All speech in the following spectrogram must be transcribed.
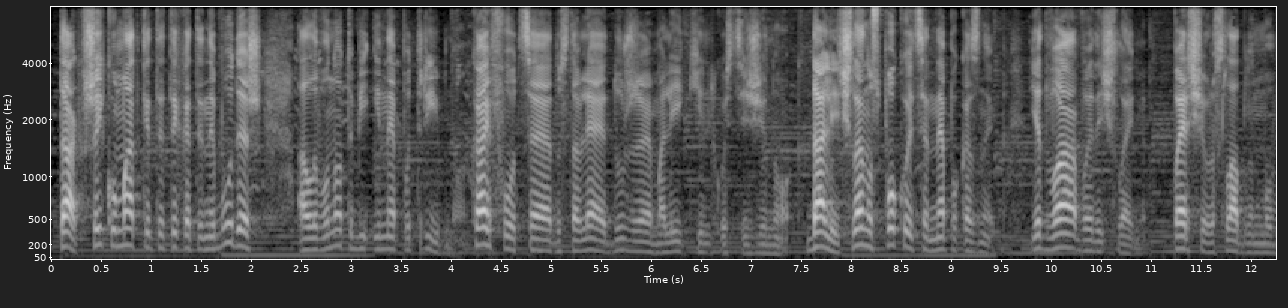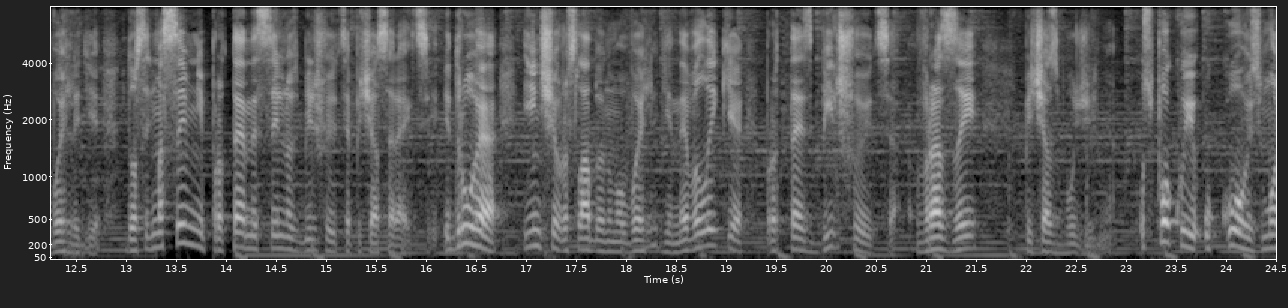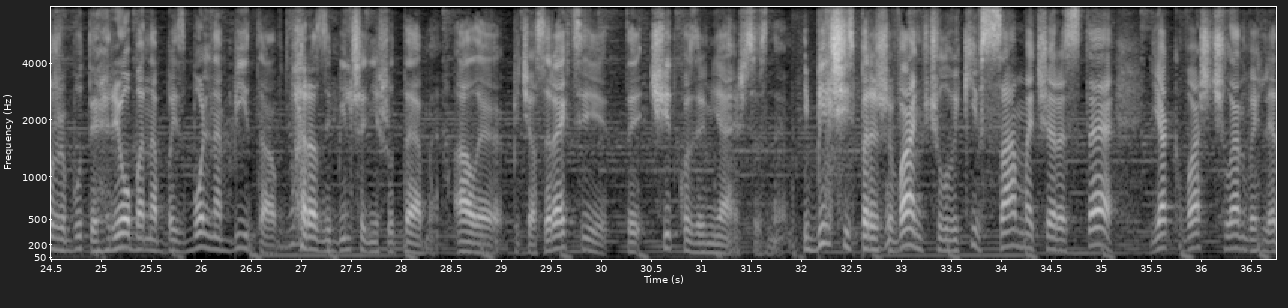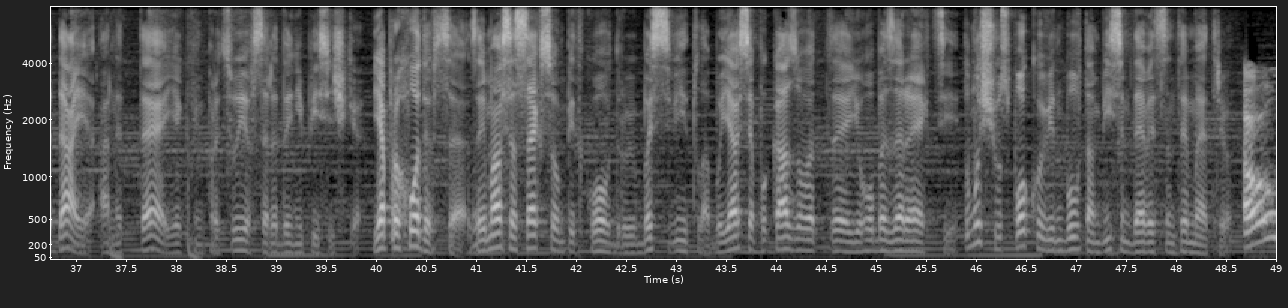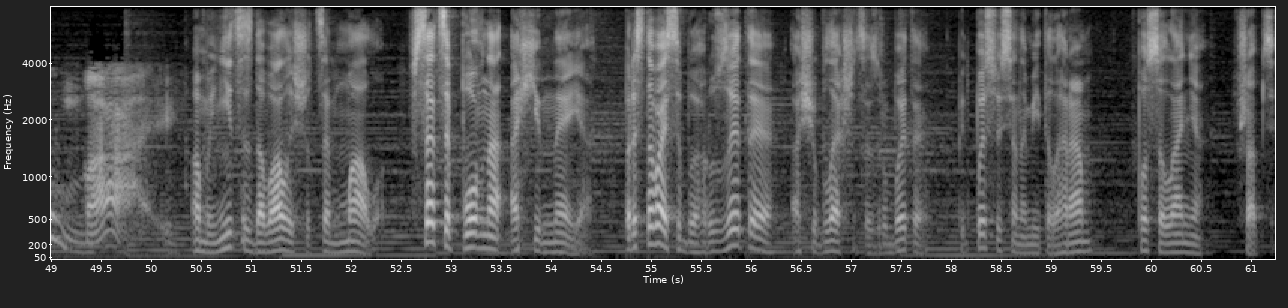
Так, в шийку матки ти тикати не будеш, але воно тобі і не потрібно. Кайфу це доставляє дуже малій кількості жінок. Далі, член успокоїться не показник. Є два види членів. Перші в розслабленому вигляді досить масивні, проте не сильно збільшуються під час ерекції. І друге, інші в розслабленому вигляді невеликі, проте збільшуються в рази під час збудження. У спокої у когось може бути грьобана бейсбольна біта в два рази більше, ніж у тебе. Але під час ерекції ти чітко зрівняєшся з ним. І більшість переживань в чоловіків саме через те, як ваш член виглядає, а не те, як він працює всередині пісічки. Я проходив це, займався сексом під ковдрою, без світла, боявся показувати його без ерекції, тому що у спокою він був там 8-9 сантиметрів. Oh my. А мені це здавалося, що це мало. Все це повна ахінея. Переставай себе грузити, а щоб легше це зробити, підписуйся на мій телеграм, посилання в шапці.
